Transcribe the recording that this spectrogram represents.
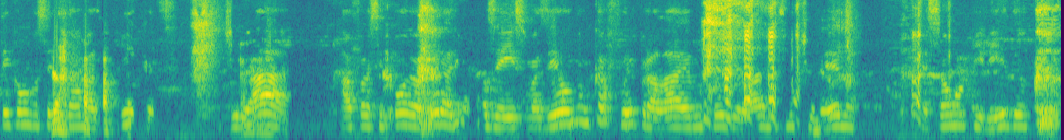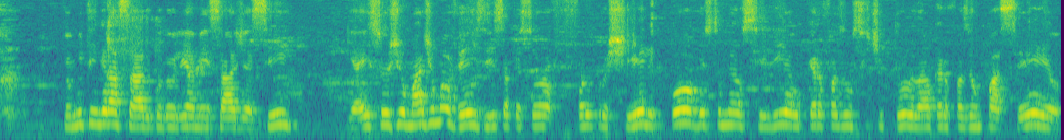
tem como você me dar umas dicas de lá? Aí eu falei assim, pô, eu adoraria fazer isso, mas eu nunca fui para lá, eu não sou de lá, não sou chileno, é só um apelido. Foi muito engraçado quando eu li a mensagem assim, e aí surgiu mais de uma vez isso, a pessoa foi para o Chile, pô, vê se tu me auxilia, eu quero fazer um city tour lá, eu quero fazer um passeio,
